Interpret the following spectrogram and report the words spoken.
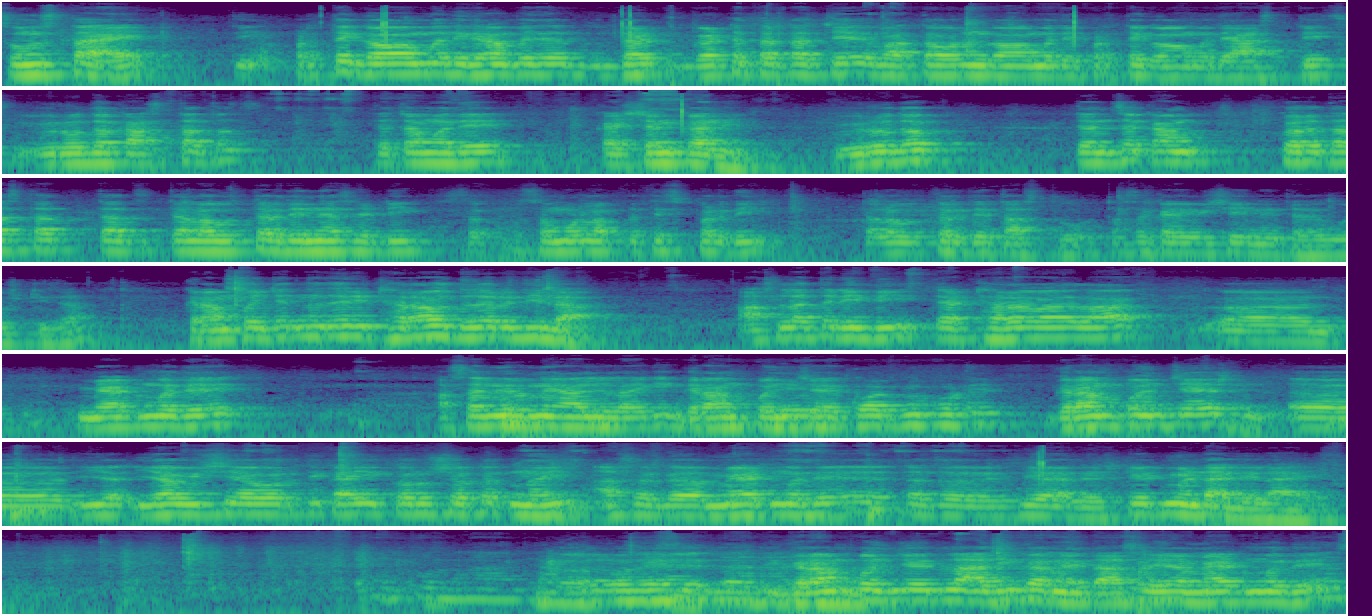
संस्था आहे. ती प्रत्येक गावामध्ये ग्रामपंचायत गट गटतटाचे वातावरण गावामध्ये प्रत्येक गावामध्ये असतेच. विरोधक असतातच. त्याच्यामध्ये काही शंका नाही. विरोधक त्यांचं काम करत असतात त्या- त्याला उत्तर देण्यासाठी समोरला प्रतिस्पर्धी त्याला उत्तर देत असतो. तसं काही विषय नाही त्या गोष्टीचा. ग्रामपंचायतनं जरी ठराव जर दिला असला तरी बी त्या ठरावाला मॅटमध्ये असा निर्णय आलेला आहे की ग्रामपंचायत ग्रामपंचायत अ, या- या विषयावरती काही करू शकत नाही असं मॅटमध्ये त्याचं हे आलं स्टेटमेंट आलेलं आहे. ग्रामपंचायतला अधिकार नाहीत असं या मॅटमध्ये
